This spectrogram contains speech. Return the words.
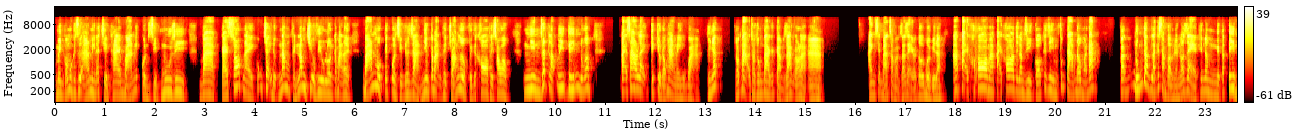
mình có một cái dự án mình đã triển khai bán cái quần xịp Muji và cái shop này cũng chạy được 5,5 triệu view luôn các bạn ơi. Bán một cái quần xịp đơn giản nhưng các bạn thấy choáng ngợp với cái kho phía sau không? Nhìn rất là uy tín đúng không? Tại sao lại cái kiểu đóng hàng này hiệu quả? Thứ nhất nó tạo cho chúng ta cái cảm giác đó là à anh sẽ bán sản phẩm giá rẻ với tôi bởi vì là à, tại kho mà tại kho thì làm gì có cái gì mà phức tạp đâu mà đắt. Và đúng thật là cái sản phẩm này nó rẻ thế nên người ta tin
